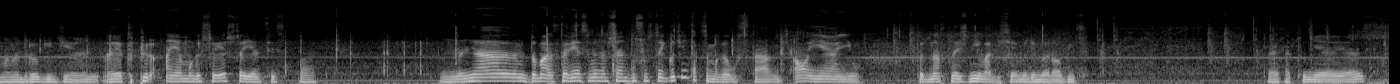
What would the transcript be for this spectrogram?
mamy drugi dzień, a ja dopiero, a ja mogę jeszcze jeszcze więcej spać. No ja, dobra, stawiłem sobie na przykład do 6 godziny, tak sobie mogę ustawić. Ojeju. To nocne żniwa dzisiaj będziemy robić. Czekaj, tu nie jest.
